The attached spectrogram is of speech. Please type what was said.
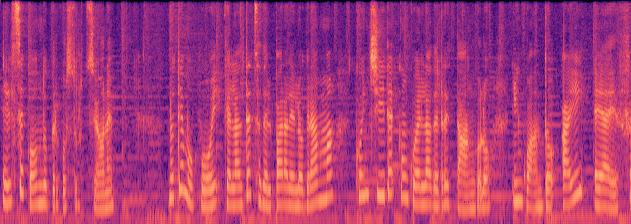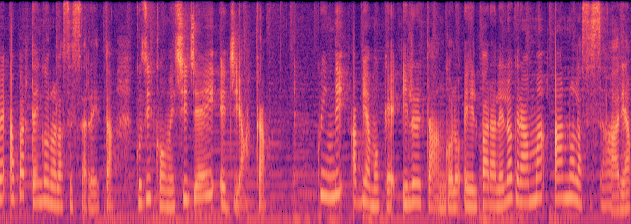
e il secondo per costruzione. Notiamo poi che l'altezza del parallelogramma coincide con quella del rettangolo, in quanto AI e AF appartengono alla stessa retta, così come CJ e GH. Quindi abbiamo che il rettangolo e il parallelogramma hanno la stessa area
